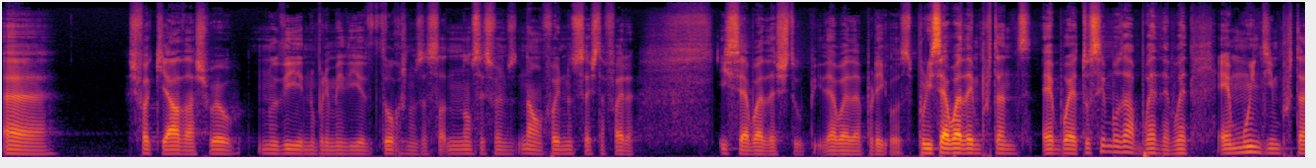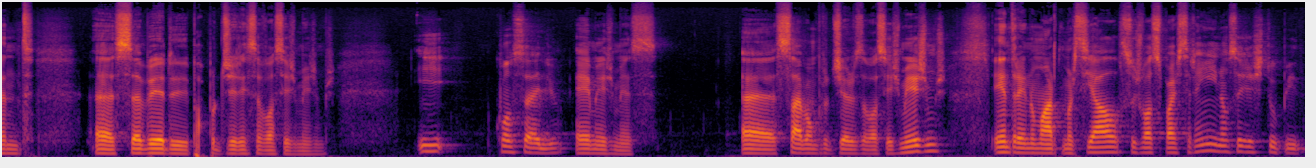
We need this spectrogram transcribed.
uh, esfaqueado, acho eu, no dia, no primeiro dia de Torres, nos assaltos, não sei se foi, não, foi no sexta-feira. Isso é boeda estúpido, é boeda perigoso. Por isso é boeda importante, é boeda, estou sempre a usar boeda, boeda. É muito importante uh, saber, pá, protegerem-se a vocês mesmos. E conselho é mesmo esse. Uh, saibam proteger-vos a vocês mesmos. Entrem numa arte marcial. Se os vossos pais disserem, não seja estúpido,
